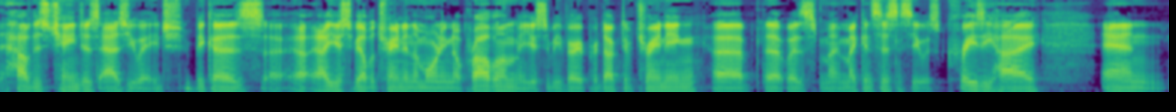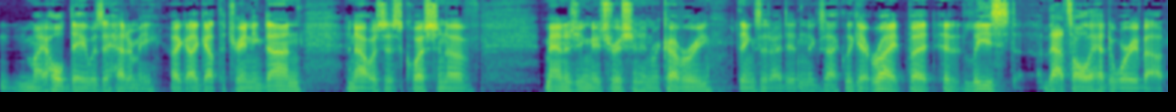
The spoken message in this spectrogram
how this changes as you age because uh, i used to be able to train in the morning no problem. It used to be very productive training. Uh, that was my, my consistency was crazy high and my whole day was ahead of me. Like I got the training done, and that was just a question of managing nutrition and recovery, things that I didn't exactly get right, but at least that's all I had to worry about.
